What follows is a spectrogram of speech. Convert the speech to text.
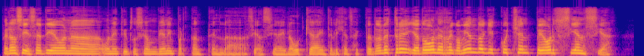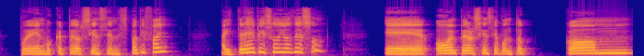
Pero sí, SETI es una, una institución bien importante en la ciencia y la búsqueda de inteligencia extraterrestre. Y a todos les recomiendo que escuchen Peor Ciencia. Pueden buscar Peor Ciencia en Spotify. Hay tres episodios de eso. Eh, o en peorciencia.com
